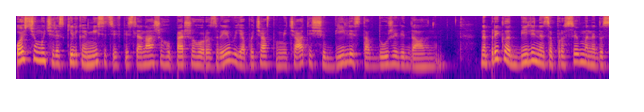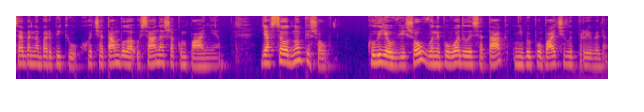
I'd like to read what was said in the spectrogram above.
Ось чому через кілька місяців після нашого першого розриву я почав помічати, що Біллі став дуже віддаленим. Наприклад, Біллі не запросив мене до себе на барбекю, хоча там була уся наша компанія. Я все одно пішов. Коли я увійшов, вони поводилися так, ніби побачили привида,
